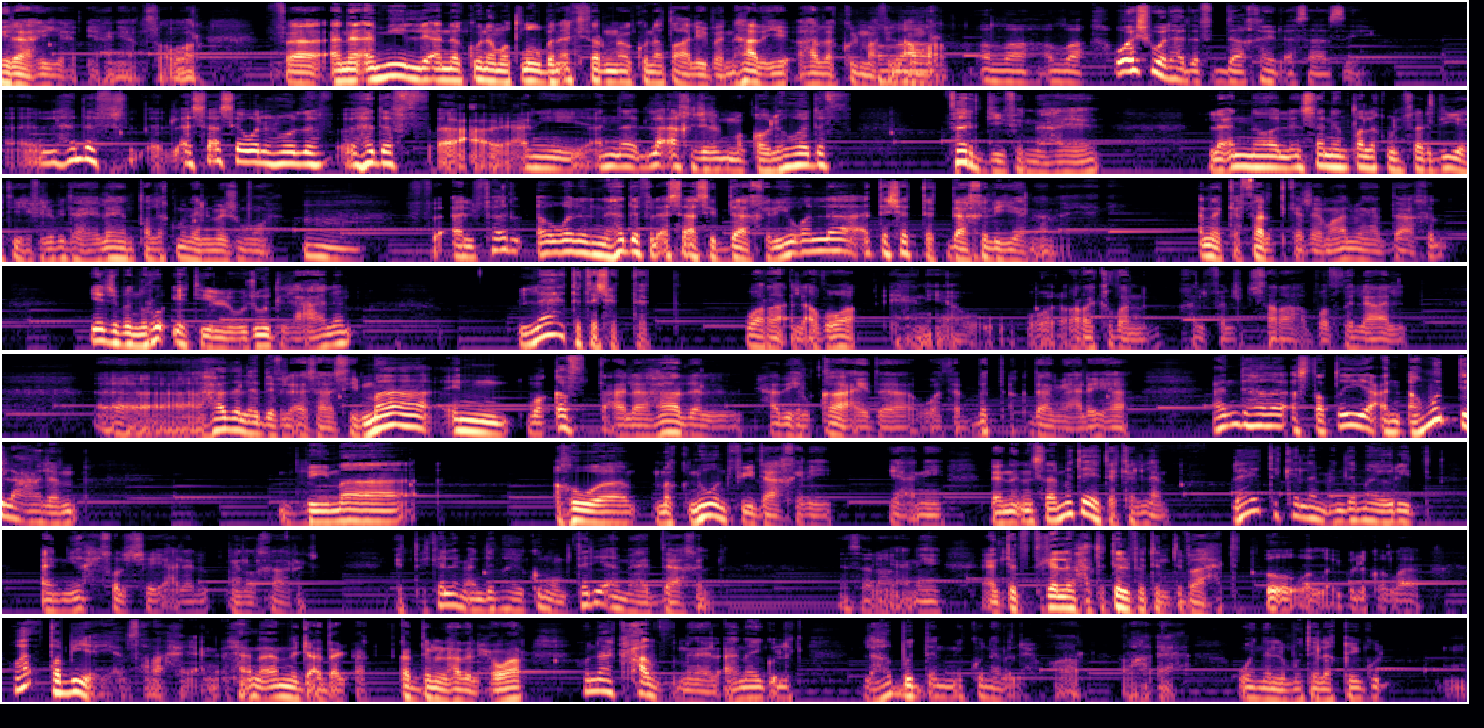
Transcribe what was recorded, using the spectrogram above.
إلهية يعني أتصور. فأنا أميل لأن أكون مطلوبا أكثر من أن أكون طالبا. هذه هذا كل ما في الله الأمر. الله الله. وإيش هو الهدف الداخلي الأساسي؟ الهدف الأساسي أولا هو هدف, هدف يعني أن لا أخجل من قوله هو هدف فردي في النهاية لأنه الإنسان ينطلق من فرديته في البداية لا ينطلق من المجموع. مم. فالفرد أولا الهدف الأساسي الداخلي هو أن لا أتشتت داخليا أنا يعني أنا كفرد كجمال من الداخل يجب أن رؤيتي للوجود العالم لا تتشتت وراء الأضواء يعني أو ركضا خلف السراب والظلال. آه هذا الهدف الأساسي. ما إن وقفت على هذا هذه القاعدة وثبت أقدامي عليها عندها أستطيع أن أمد العالم بما هو مكنون في داخلي. يعني لأن الإنسان متى يتكلم؟ لا يتكلم عندما يريد أن يحصل شيء على من الخارج. يتكلم عندما يكون ممتلئا من الداخل. يا سلام. يعني انت تتكلم حتى تلفت انتباه حتى أوه والله يقول لك والله. وهذا طبيعي يعني صراحة يعني. أنا أنا قاعد أقدم لهذا الحوار. هناك حظ من الآن يقول لك لابد أن يكون هذا الحوار رائع وأن المتلقي يقول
